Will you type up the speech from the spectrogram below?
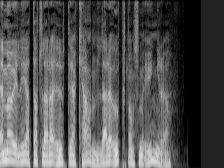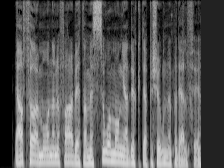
En möjlighet att lära ut det jag kan, lära upp de som är yngre. Jag har haft förmånen att få arbeta med så många duktiga personer på Delphi.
